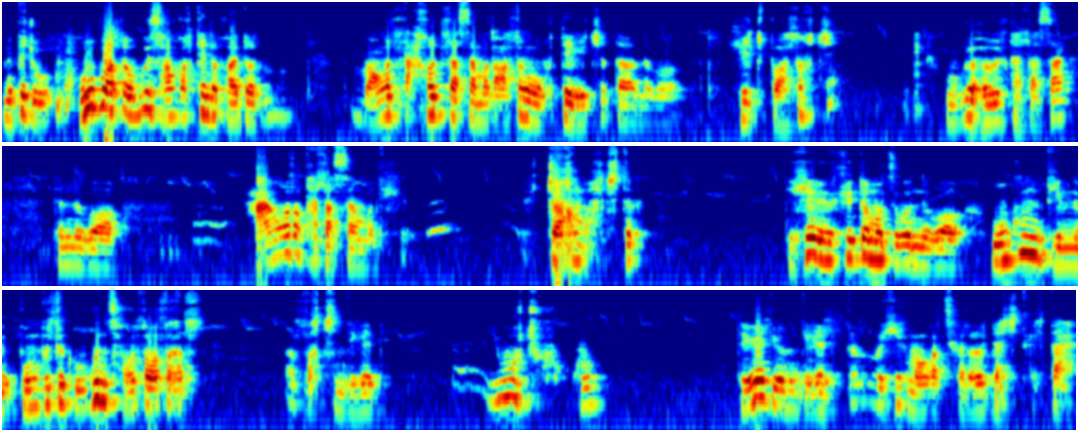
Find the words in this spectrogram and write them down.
мэдээж үг болон үгийн сонголтын тухайд бол Монгол ахуйдлаас амд олон үгтэй гэж одоо нөгөө хэлж болох ч үгийн хувил талаасаа тэр нөгөө агуулга талаасаа бол их жоохон болчдөг. Тэгэхээр ерөөхдөө mo зүгээр нөгөө үгэн тийм нэг бөмбөлөг үгэн цуглуулгал чинь тэгээд юу ч хөхгүй. Тэгэл ер нь тэгэл их Монгол зохиол уйд ачдаг л да.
